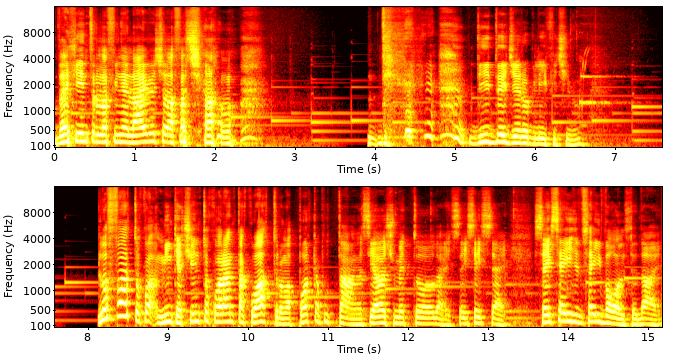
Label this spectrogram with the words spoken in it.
Dai che entro la fine live ce la facciamo. di due geroglifici. L'ho fatto qua. Minchia, 144. Ma porca puttana. Sì, allora ci metto. Dai, 666. 666 volte, dai.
